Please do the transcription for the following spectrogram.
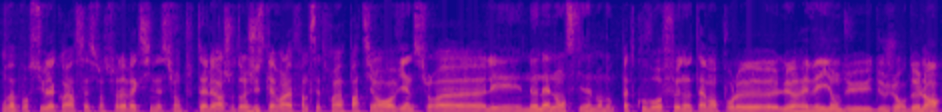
On va poursuivre la conversation sur la vaccination tout à l'heure. Je voudrais juste qu'avant la fin de cette première partie, on revienne sur euh, les non-annonces finalement. Donc pas de couvre-feu notamment pour le, réveillon du, jour de l'an.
